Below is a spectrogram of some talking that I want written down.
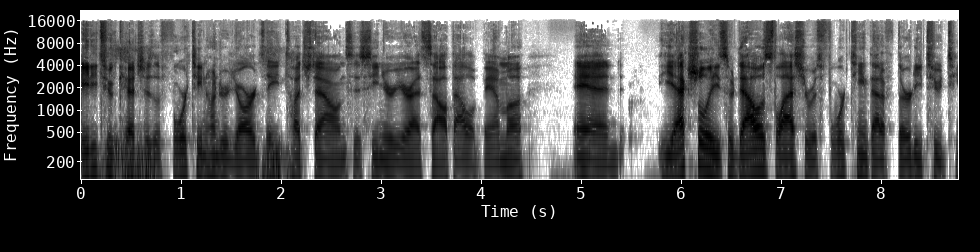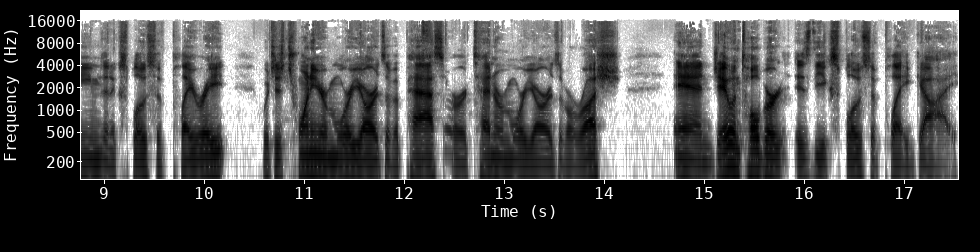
82 catches, 1,400 yards, eight touchdowns his senior year at South Alabama. And he actually, so Dallas last year was 14th out of 32 teams in explosive play rate, which is 20 or more yards of a pass or 10 or more yards of a rush. And Jalen Tolbert is the explosive play guy.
